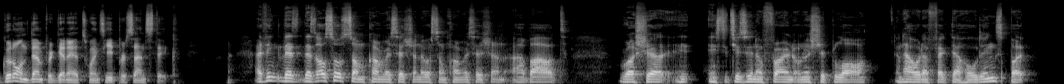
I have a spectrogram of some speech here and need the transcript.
good on them for getting a 28% stake. I think there's there's also some conversation. There was some conversation about Russia instituting a foreign ownership law and how it would affect their holdings, but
